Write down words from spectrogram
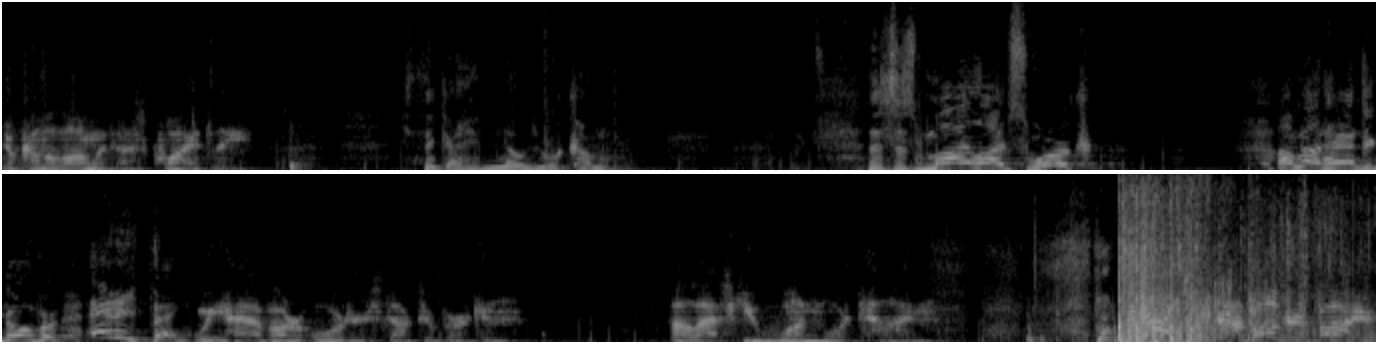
you'll come along with us quietly. You think I didn't know you were coming? This is my life's work. I'm not handing over anything. We have our orders, Dr. Birkin. I'll ask you one more time. Stop! Hold your fire!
